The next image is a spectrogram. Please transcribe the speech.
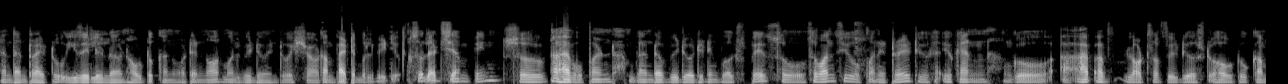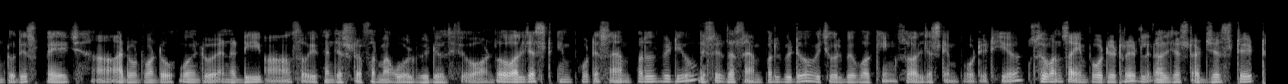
and then try to easily learn how to convert a normal video into a short compatible video. So let's jump in. So I have opened blender video editing workspace. So so once you open it right you, you can go I have lots of videos to how to come to this page. Uh, I don't want to go into in a deep uh, so you can just refer my old videos if you want. So I'll just import a sample video. This is the sample video which will be working. So I'll just import it here. So once I import it right I'll just adjust it.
